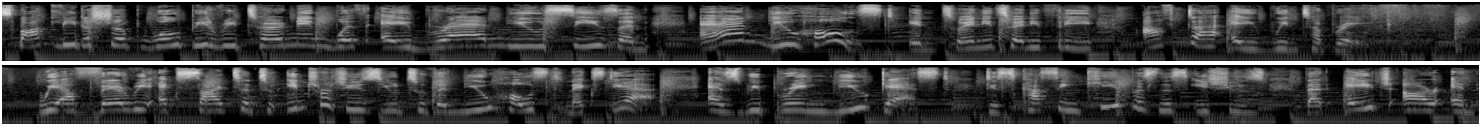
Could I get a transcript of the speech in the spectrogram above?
Spark Leadership will be returning with a brand new season and new host in 2023 after a winter break. We are very excited to introduce you to the new host next year as we bring new guests discussing key business issues that HR and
